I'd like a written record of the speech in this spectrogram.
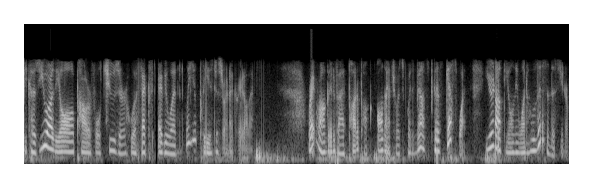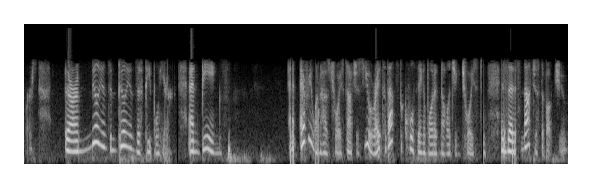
Because you are the all-powerful chooser who affects everyone. Will you please destroy and create all that? Right, wrong, good, bad, POD, punk, all nine shorts, boys and beyonds. Because guess what? You're not the only one who lives in this universe. There are millions and billions of people here and beings and everyone has choice, not just you, right? So that's the cool thing about acknowledging choice too, is that it's not just about you.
